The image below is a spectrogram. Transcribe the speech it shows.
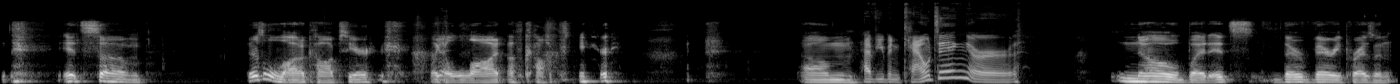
it's um, there's a lot of cops here, like a lot of cops here. um, have you been counting or? No, but it's they're very present.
